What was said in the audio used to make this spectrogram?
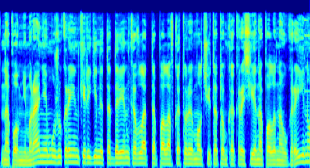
Напомним, ранее муж украинки Регины Тодоренко Влад Топалов, который молчит о том, как Россия напала на Украину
